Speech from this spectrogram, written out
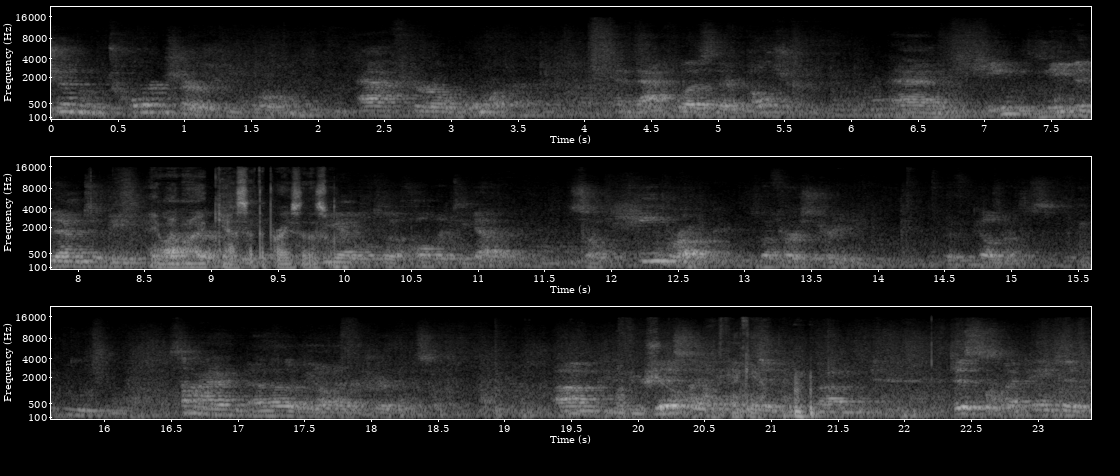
shouldn't torture people after a war. And that was their culture. And he needed them to be. Hey, what about I guess at the price of this one? able to hold it together. So he broke the first treaty with the pilgrims. Somehow or another, we don't ever hear this. Um, This I Thank you. um, this I painted,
